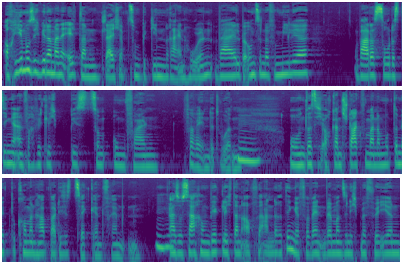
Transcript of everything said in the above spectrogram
Auch hier muss ich wieder meine Eltern gleich ab zum Beginn reinholen, weil bei uns in der Familie war das so, dass Dinge einfach wirklich bis zum Umfallen verwendet wurden. Und was ich auch ganz stark von meiner Mutter mitbekommen habe, war dieses Zweckentfremden. Also Sachen wirklich dann auch für andere Dinge verwenden, wenn man sie nicht mehr für ihren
